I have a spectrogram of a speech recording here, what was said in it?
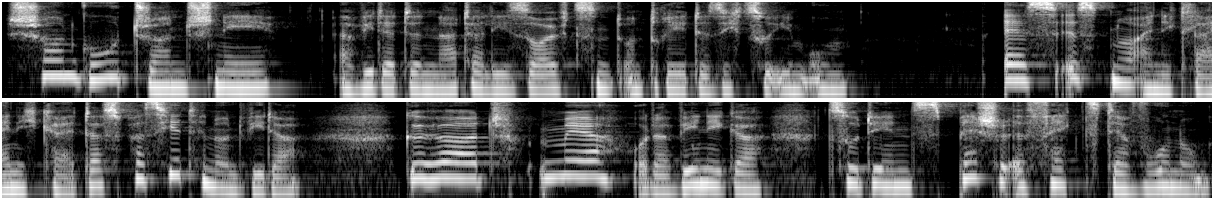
Schon gut, John Schnee, erwiderte Natalie seufzend und drehte sich zu ihm um. Es ist nur eine Kleinigkeit, das passiert hin und wieder. Gehört mehr oder weniger zu den Special Effects der Wohnung.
